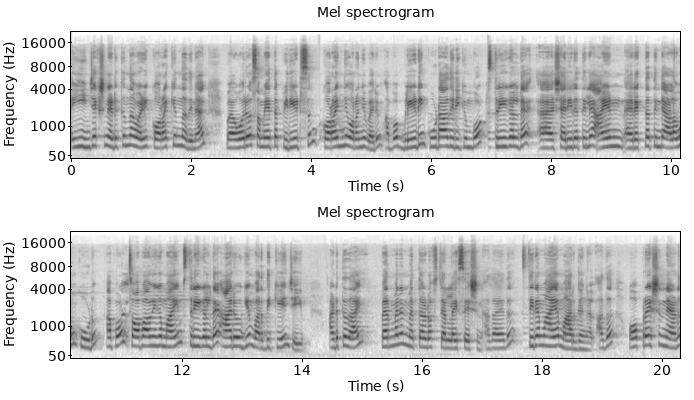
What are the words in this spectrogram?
ഈ ഇഞ്ചക്ഷൻ എടുക്കുന്ന വഴി കുറയ്ക്കുന്നതിനാൽ ഓരോ സമയത്തെ പീരീഡ്സും കുറഞ്ഞു കുറഞ്ഞു വരും. അപ്പോൾ ബ്ലീഡിങ് കൂടാതിരിക്കുമ്പോൾ സ്ത്രീകളുടെ ശരീരത്തിലെ അയൺ രക്തത്തിന്റെ അളവും കൂടും. അപ്പോൾ സ്വാഭാവികമായും സ്ത്രീകളുടെ ആരോഗ്യം വർദ്ധിക്കുകയും ചെയ്യും. അടുത്തതായി പെർമനന്റ് മെത്തേഡ് ഓഫ് സ്റ്റെറിലൈസേഷൻ അതായത് സ്ഥിരമായ മാർഗങ്ങൾ. അത് ഓപ്പറേഷനെയാണ്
